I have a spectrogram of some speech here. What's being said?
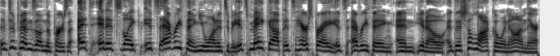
It depends on the person. It, and it's like, it's everything you want it to be. It's makeup, it's hairspray, it's everything. And, you know, there's a lot going on there.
